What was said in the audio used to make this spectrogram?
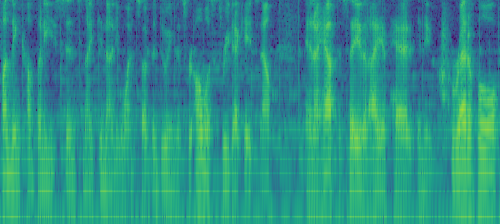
funding companies since 1991. So I've been doing this for almost three decades now. And I have to say that I have had an incredible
